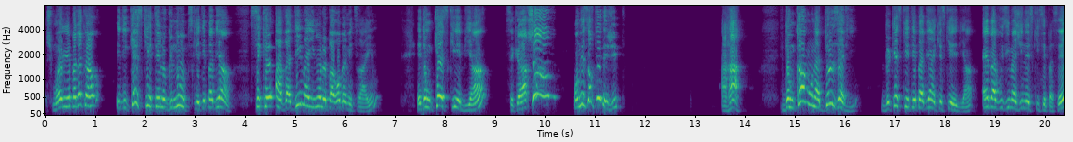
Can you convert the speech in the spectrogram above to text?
Shmuel, n'est pas d'accord. Il dit, qu'est-ce qui était le gnout, ce qui n'était pas bien? C'est que Avadim aïnou le paro Mitzrayim. Et donc, qu'est-ce qui est bien? C'est que Arshav, on est sorti d'Égypte. Aha donc, comme on a deux avis de qu'est-ce qui était pas bien et qu'est-ce qui est bien, eh ben, vous imaginez ce qui s'est passé.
